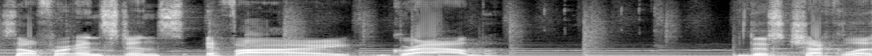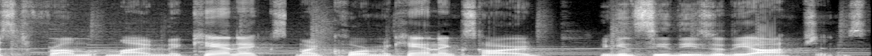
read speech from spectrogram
So for instance, if I grab this checklist from my mechanics, my core mechanics card, you can see these are the options.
